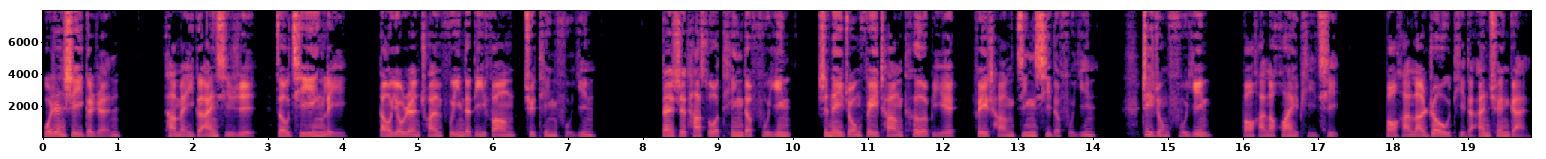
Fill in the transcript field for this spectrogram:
我认识一个人，他每一个安息日走七英里到有人传福音的地方去听福音，但是他所听的福音。是那种非常特别、非常精细的福音。这种福音包含了坏脾气，包含了肉体的安全感、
